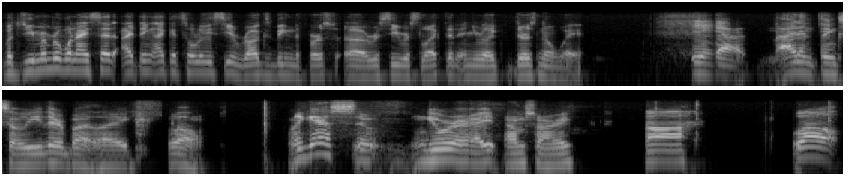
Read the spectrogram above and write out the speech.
But do you remember when I said I think I could totally see Ruggs being the first uh, receiver selected, and you were like, "There's no way." Yeah, I didn't think so either. But like, well, I guess it, you were right. I'm sorry. Uh, well,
